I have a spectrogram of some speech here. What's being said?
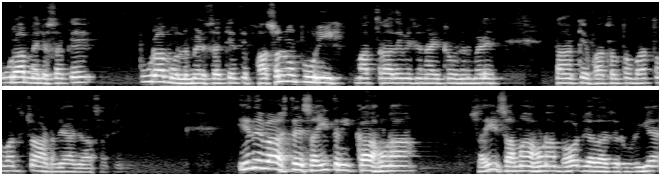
ਪੂਰਾ ਮਿਲ ਸਕੇ, ਪੂਰਾ ਮੁੱਲ ਮਿਲ ਸਕੇ ਅਤੇ ਫਸਲ ਨੂੰ ਪੂਰੀ ਮਾਤਰਾ ਦੇ ਵਿੱਚ ਨਾਈਟ੍ਰੋਜਨ ਮਿਲੇ ਤਾਂ ਕਿ ਫਸਲ ਤੋਂ ਵੱਧ ਤੋਂ ਵੱਧ ਝਾੜ ਲਿਆ ਜਾ ਸਕੇ। ਇਹਦੇ ਵਾਸਤੇ ਸਹੀ ਤਰੀਕਾ ਹੋਣਾ, ਸਹੀ ਸਮਾਂ ਹੋਣਾ ਬਹੁਤ ਜ਼ਿਆਦਾ ਜ਼ਰੂਰੀ ਹੈ।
